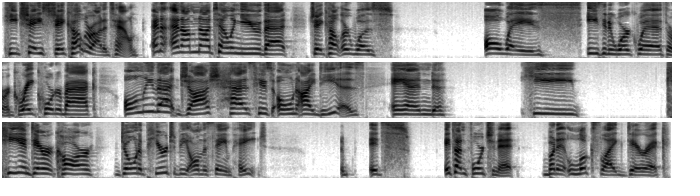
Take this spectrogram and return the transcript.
He chased Jay Cutler out of town. And, and I'm not telling you that Jay Cutler was always easy to work with or a great quarterback, only that Josh has his own ideas and he he and Derek Carr don't appear to be on the same page. It's it's unfortunate, but it looks like Derek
